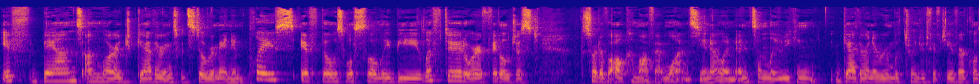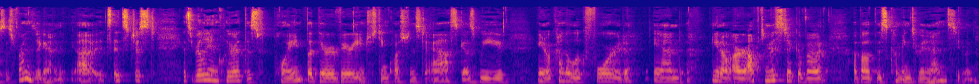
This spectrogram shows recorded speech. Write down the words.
if bans on large gatherings would still remain in place, if those will slowly be lifted, or if it'll just sort of all come off at once, you know, and, and suddenly we can gather in a room with 250 of our closest friends again. Uh, it's, it's just, it's really unclear at this point, but there are very interesting questions to ask as we, you know, kind of look forward and, you know, are optimistic about, about this coming to an end soon.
